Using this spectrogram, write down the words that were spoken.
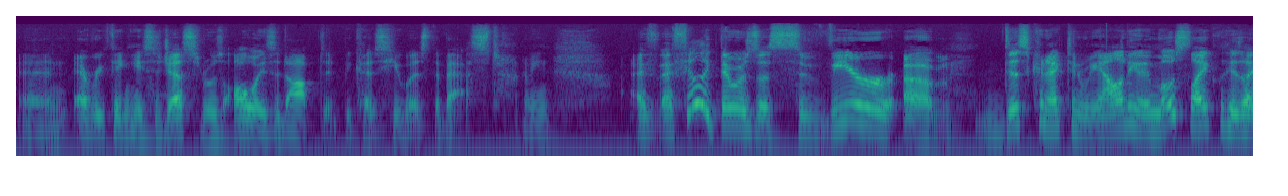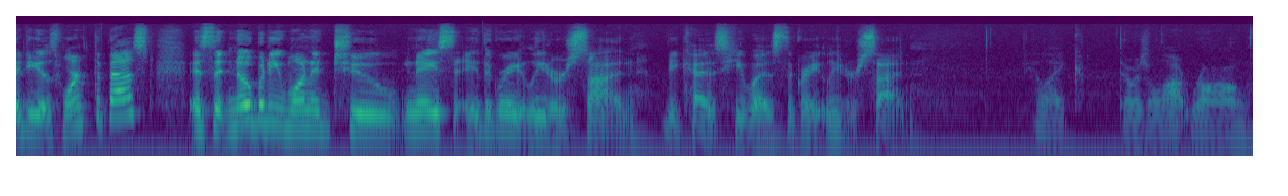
And everything he suggested was always adopted because he was the best. I mean, I, I feel like there was a severe um, disconnect in reality. I mean, most likely his ideas weren't the best. Is that nobody wanted to naysay the great leader's son because he was the great leader's son. I feel like there was a lot wrong.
